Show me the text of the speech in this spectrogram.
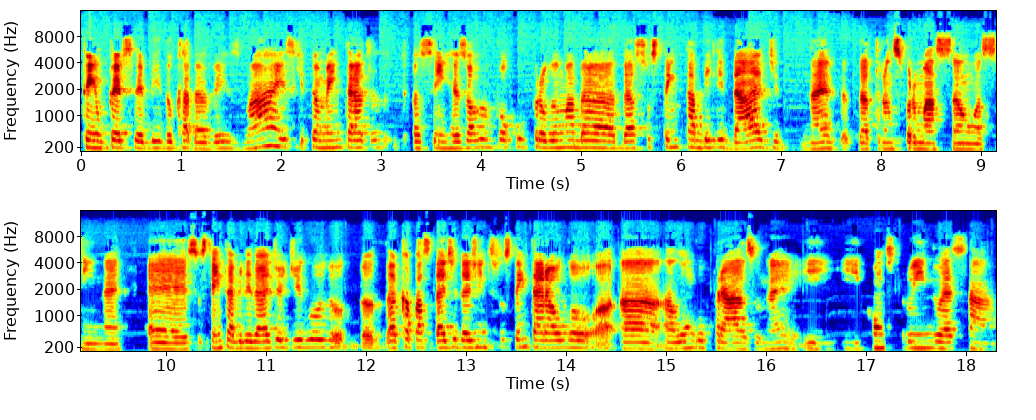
tenho percebido cada vez mais que também trata, assim, resolve um pouco o problema da, da sustentabilidade, né, da, da transformação, assim, né? É, sustentabilidade, eu digo do, do, da capacidade da gente sustentar algo a, a, a longo prazo, né? E, e, construindo essa,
